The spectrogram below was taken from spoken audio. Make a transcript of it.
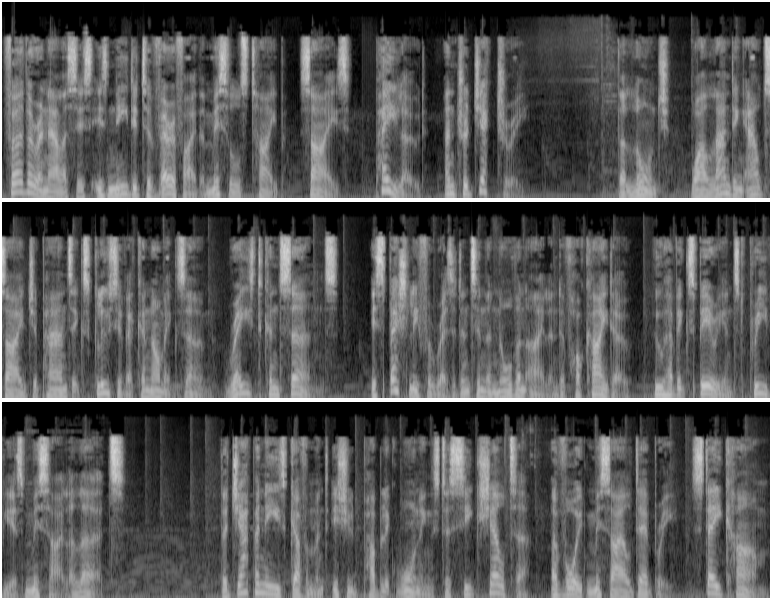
Further analysis is needed to verify the missile's type, size, payload, and trajectory. The launch, while landing outside Japan's exclusive economic zone, raised concerns, especially for residents in the northern island of Hokkaido, who have experienced previous missile alerts. The Japanese government issued public warnings to seek shelter, avoid missile debris, stay calm,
